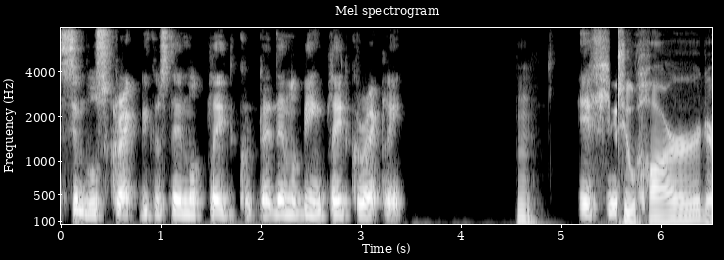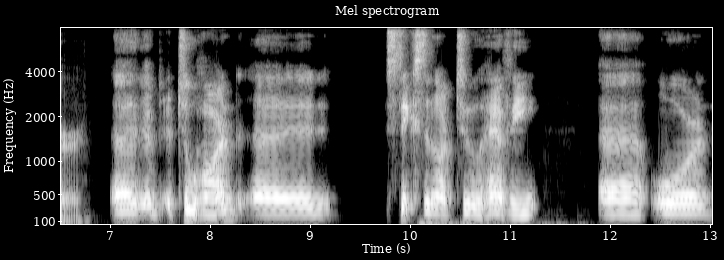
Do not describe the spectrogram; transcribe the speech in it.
cymbals crack because they're not played. They're not being played correctly. Hmm. If you too hard or uh, too hard, uh, sticks that are too heavy, uh, or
